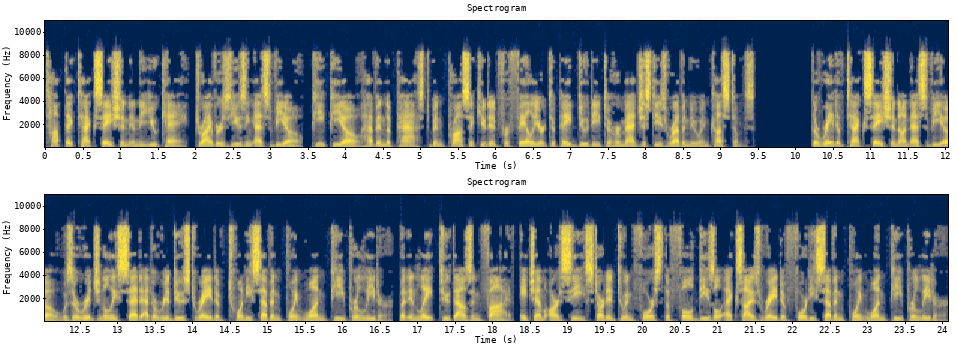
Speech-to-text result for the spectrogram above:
Topic taxation In the UK, drivers using SVO, PPO have in the past been prosecuted for failure to pay duty to Her Majesty's Revenue and Customs. The rate of taxation on SVO was originally set at a reduced rate of 27.1p per litre, but in late 2005, HMRC started to enforce the full diesel excise rate of 47.1p per litre.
